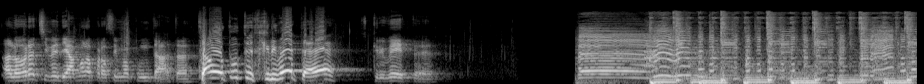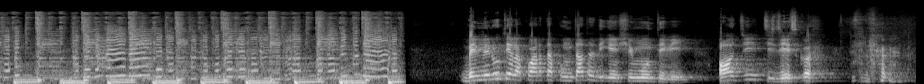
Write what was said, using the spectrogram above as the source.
Allora ci vediamo alla prossima puntata. Ciao a tutti, scrivete, eh. Scrivete. Benvenuti alla quarta puntata di Genshin Moon TV. Oggi ci disco...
